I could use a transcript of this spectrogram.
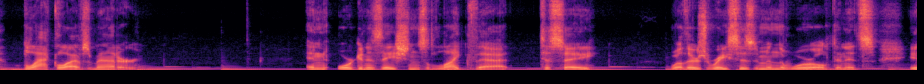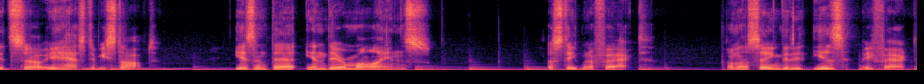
Black Lives Matter and organizations like that to say, well, there's racism in the world and it's it's uh, it has to be stopped. Isn't that in their minds a statement of fact? I'm not saying that it is a fact.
